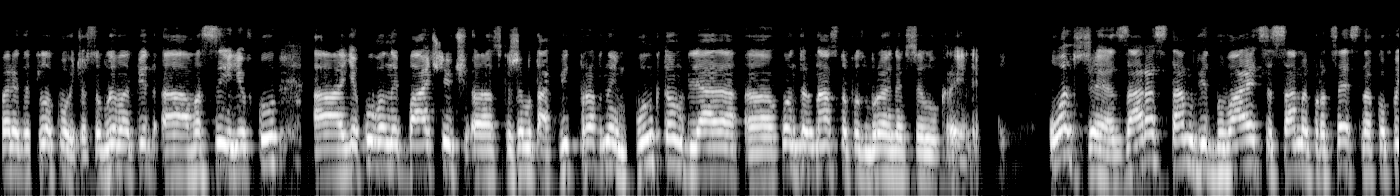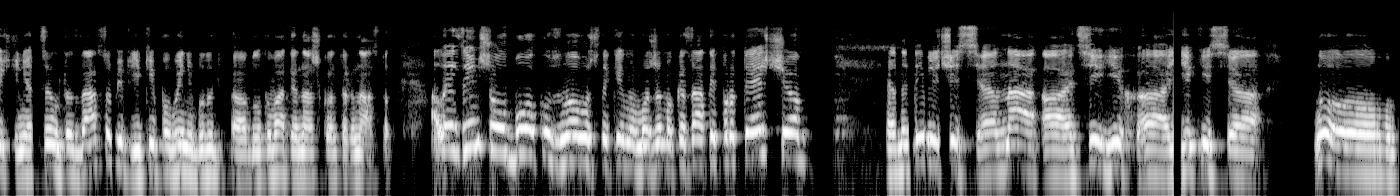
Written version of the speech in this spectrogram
передислокують, особливо під а, Васильівку, а, яку вони бачать, а, скажімо так, відправним пунктом для а, контрнаступу збройних сил України. Отже, зараз там відбувається саме процес накопичення сил та засобів, які повинні будуть е, блокувати наш контрнаступ. Але з іншого боку, знову ж таки, ми можемо казати про те, що е, не дивлячись е, на ці їх якісь ну.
